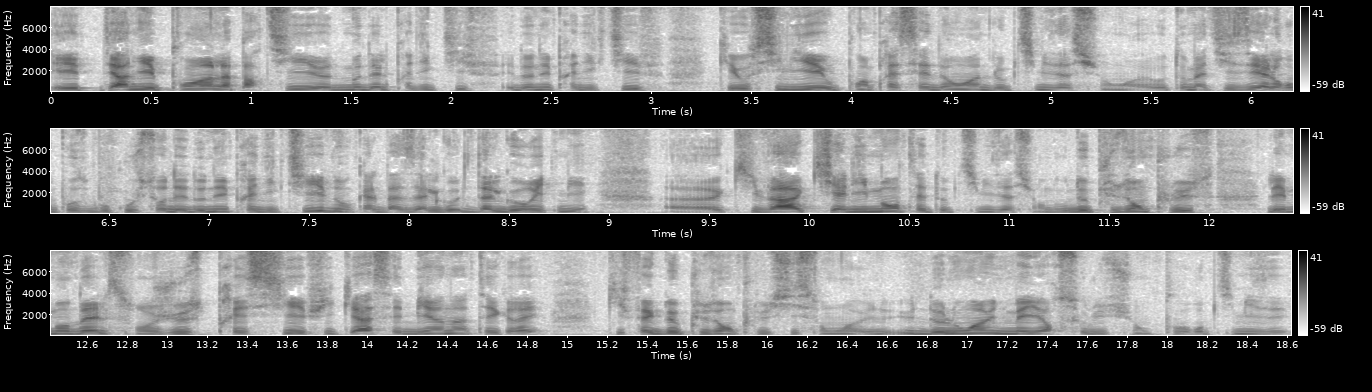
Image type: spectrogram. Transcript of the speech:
et dernier point, la partie de modèle prédictif et données prédictives, qui est aussi liée au point précédent hein, de l'optimisation automatisée. Elle repose beaucoup sur des données prédictives, donc à base d'algorithmie, qui, va, qui alimente cette optimisation. Donc de plus en plus, les modèles sont juste précis, efficaces et bien intégrés, qui fait que de plus en plus, ils sont de loin une meilleure solution pour optimiser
